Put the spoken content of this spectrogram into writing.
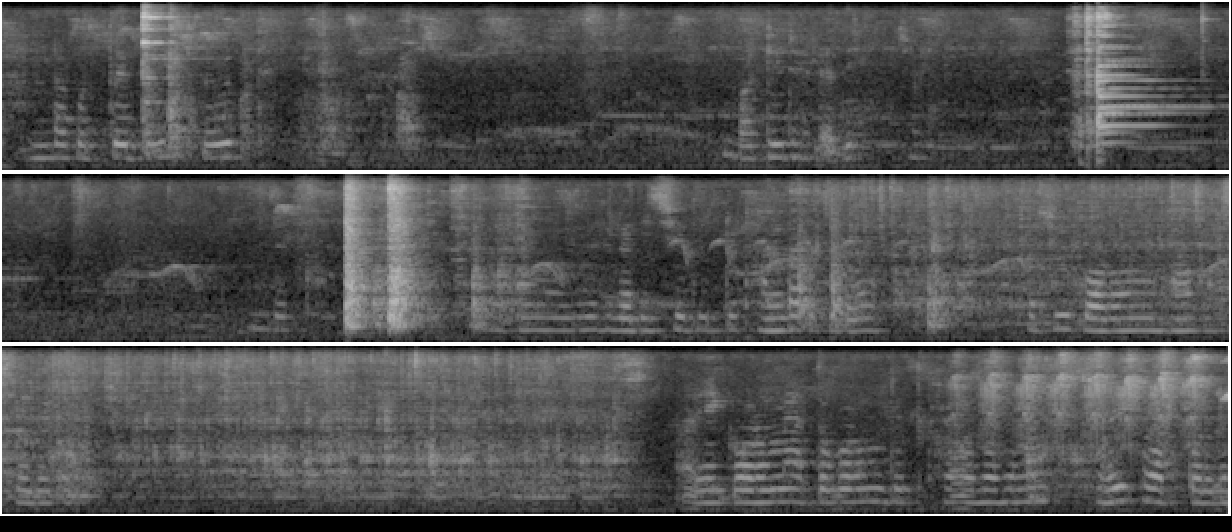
ঠান্ডা করতে দিই দুধ। বাটি ঢেলে দিই ঢেলে দিচ্ছি, দুধটা ঠান্ডা করতে দেবো প্রচুর গরম ভাব হচ্ছে দেখো আর এই গরমে, এত গরম দুধ খাওয়া যাবে না। শরীর খারাপ করবে।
